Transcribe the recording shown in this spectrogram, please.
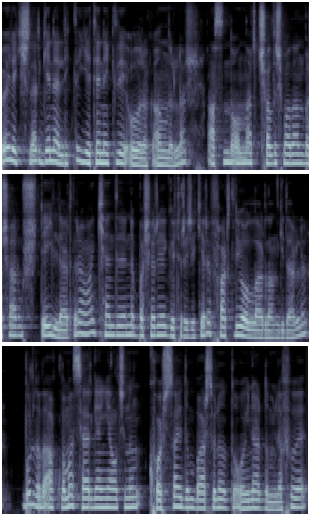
Böyle kişiler genellikle yetenekli olarak anılırlar. Aslında onlar çalışmadan başarmış değillerdir ama kendilerini başarıya götürecek yere farklı yollardan giderler. Burada da aklıma Sergen Yalçın'ın koşsaydım Barcelona'da oynardım lafı ve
